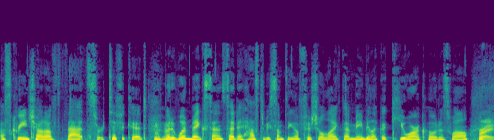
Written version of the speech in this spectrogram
a screenshot of that certificate, Mm-hmm. but it would make sense that it has to be something official like that. Maybe like like a QR code as well. Right.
